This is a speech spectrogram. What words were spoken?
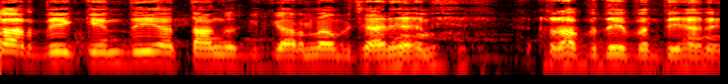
ਘਰ ਦੇ ਕਹਿੰਦੇ ਆ ਤੰਗ ਕੀ ਕਰਨਾ ਵਿਚਾਰਿਆਂ ਨੇ ਰੱਬ ਦੇ ਬੰਦਿਆਂ ਨੇ।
